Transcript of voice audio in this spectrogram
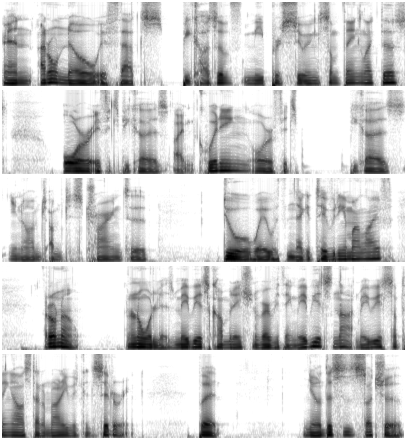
And I don't know if that's because of me pursuing something like this or if it's because I'm quitting or if it's because, you know, I'm I'm just trying to do away with negativity in my life. I don't know. I don't know what it is. Maybe it's a combination of everything. Maybe it's not. Maybe it's something else that I'm not even considering. But you know, this is such a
